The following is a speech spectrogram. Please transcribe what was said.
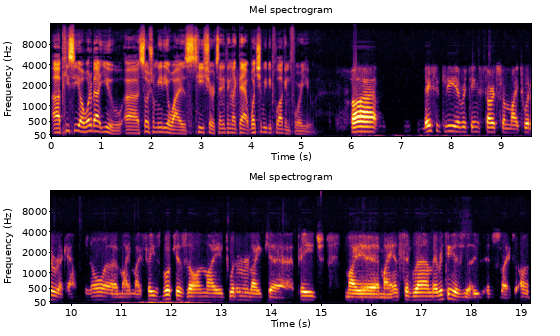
Uh, PCO, what about you? Uh, social media wise, t shirts, anything like that, what should we be plugging for you? Uh, basically, everything starts from my Twitter account. You know, uh, my my Facebook is on my Twitter like uh, page. My uh, my Instagram, everything is is like on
